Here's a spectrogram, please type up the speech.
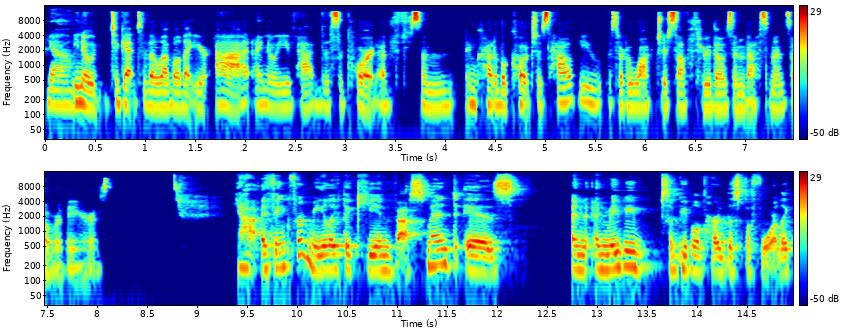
yeah. you know, to get to the level that you're at, I know you've had the support of some incredible coaches. How have you sort of walked yourself through those investments over the years? Yeah, I think for me, like the key investment is, and, and maybe some people have heard this before, like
